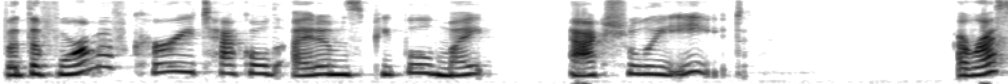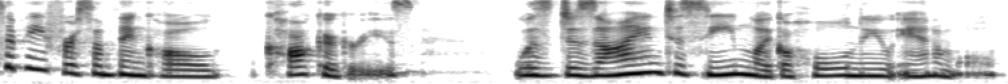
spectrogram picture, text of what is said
but the Forme of Cury tackled items people might actually eat. A recipe for something called cockagrees was designed to seem like a whole new animal.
